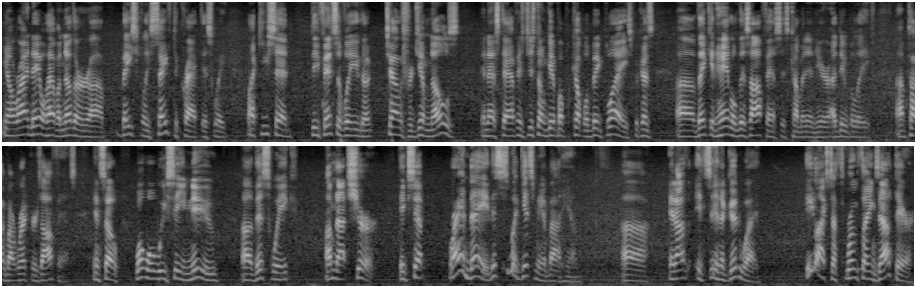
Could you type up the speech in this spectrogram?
you know, Ryan Day will have another uh, basically safe to crack this week. Like you said, defensively, the challenge for Jim Knowles and that staff is just don't give up a couple of big plays because uh, they can handle this offense that's coming in here. I do believe. I'm talking about Rutgers offense. And so, what will we see new uh, this week? I'm not sure. Except Ryan Day, this is what gets me about him, uh, and I, it's in a good way. He likes to throw things out there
